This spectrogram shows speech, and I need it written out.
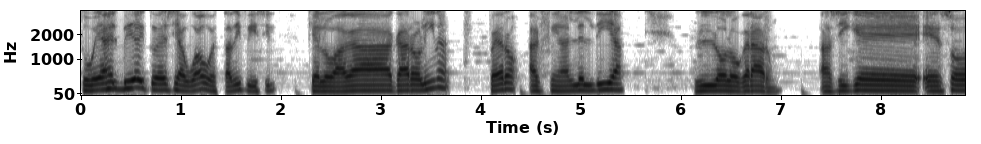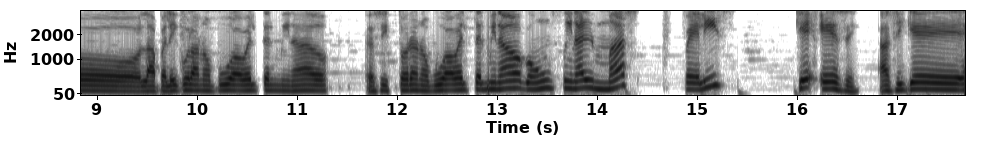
Tú veías el video y tú decías, wow, está difícil que lo haga Carolina, pero al final del día lo lograron. Así que eso, la película no pudo haber terminado, esa historia no pudo haber terminado con un final más feliz que ese. Así que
